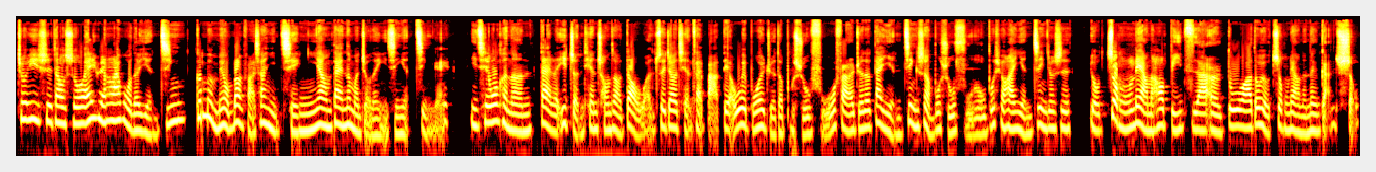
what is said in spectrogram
就意识到说，哎，原来我的眼睛根本没有办法像以前一样戴那么久的隐形眼镜。哎，以前我可能戴了一整天，从早到晚，睡觉前才拔掉，我也不会觉得不舒服，我反而觉得戴眼镜是很不舒服的。我不喜欢眼镜就是有重量，然后鼻子啊、耳朵啊都有重量的那个感受，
